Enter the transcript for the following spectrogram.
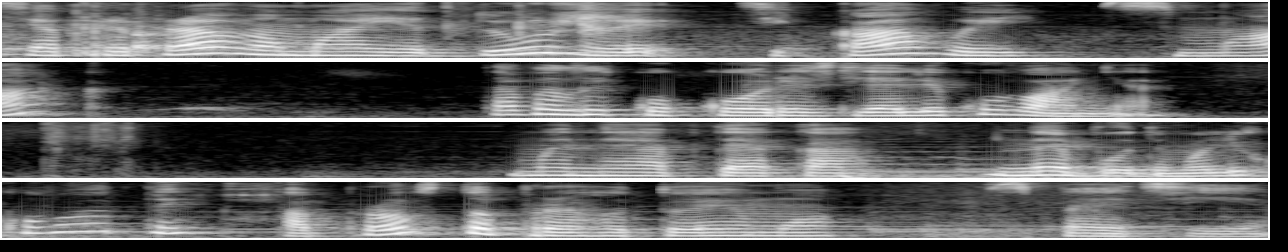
Ця приправа має дуже цікавий смак та велику користь для лікування. Ми не аптека не будемо лікувати, а просто приготуємо спеції.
